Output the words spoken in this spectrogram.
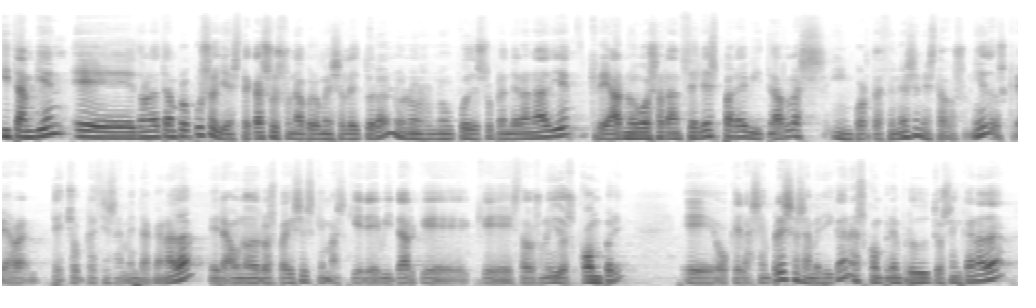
Y también eh, Donald Trump propuso, y en este caso es una promesa electoral, no, no, puede sorprender a nadie, crear nuevos aranceles para evitar las importaciones en Estados Unidos. Crear, de hecho, precisamente a Canadá, era uno de los países que más quiere evitar que, Estados Unidos compre eh, o que las empresas americanas compren productos en Canadá,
